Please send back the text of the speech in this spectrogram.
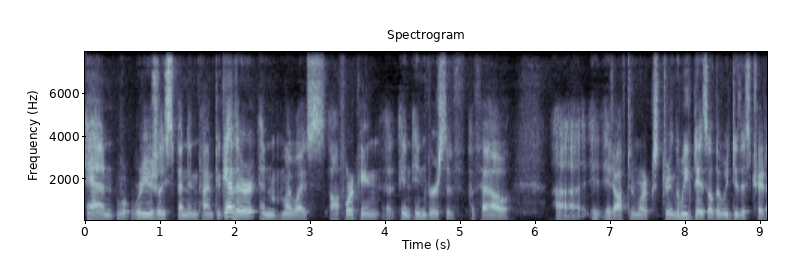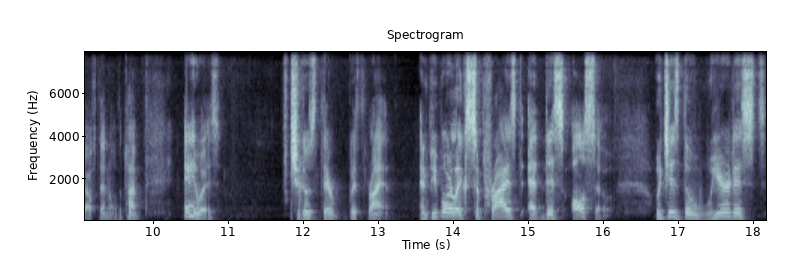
and we're usually spending time together. And my wife's off working uh, in inverse of of how uh, it, it often works during the weekdays. Although we do this trade off then all the time. Anyways, she goes, they're with Ryan. And people are like surprised at this also, which is the weirdest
